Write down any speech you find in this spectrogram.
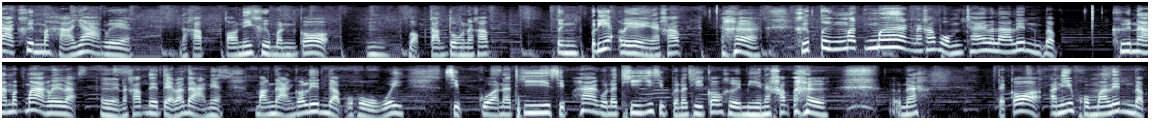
ยากขึ้นมาหายากเลยนะครับ ตอนนี้คือมันก็อบอกตามตรงนะครับ ตึงเปรี้ยเลยนะครับ คือตึงมากๆนะครับ ผมใช้เวลาเล่นแบบคือนานมากๆเลยล่ะ เออ นะครับ ในแต่ละด่านเนี่ย บางด่านก็เล่นแบบโอ้โหสิบกว่านาที 15 กว่านาที 20 กว่านาทีก็เคยมีนะครับเออนะ แต่ก็อันนี้ผมมาเล่นแบบ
